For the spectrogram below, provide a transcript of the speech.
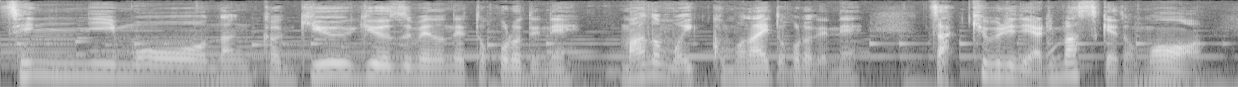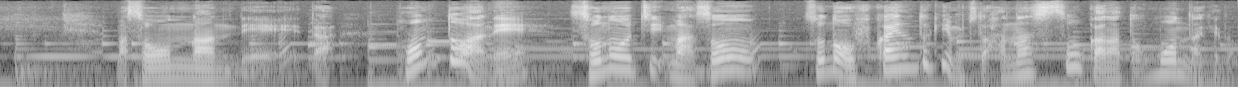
全にもうなんかぎゅうぎゅう詰めのね、ところでね、窓も一個もないところでね、雑居ビルでやりますけども、まあそんなんで、だ、本当はね、そのうち、まあその、そのオフ会の時にもちょっと話しそうかなと思うんだけど、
